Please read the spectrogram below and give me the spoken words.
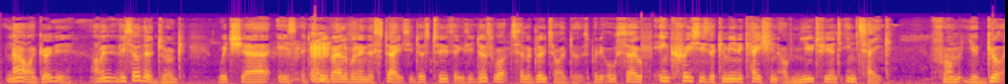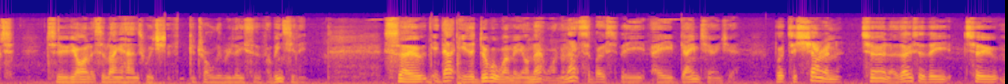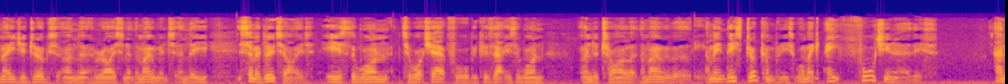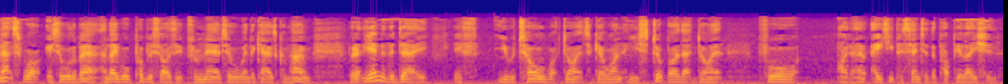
No, I agree with you. I mean, this other drug, which uh, is only available in the States, it does two things. It does what semaglutide does, but it also increases the communication of nutrient intake from your gut to the islets of Langerhans, which control the release of, of insulin. So that is a double whammy on that one, and that's supposed to be a game changer. But to Sharon Turner, those are the two major drugs on the horizon at the moment, and the semaglutide is the one to watch out for because that is the one under trial at the moment. But, I mean, these drug companies will make a fortune out of this, and that's what it's all about. And they will publicise it from now till when the cows come home. But at the end of the day, if you were told what diet to go on and you stuck by that diet for, I don't know, 80% of the population,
